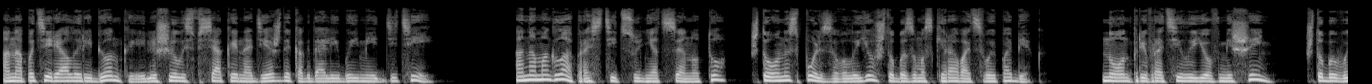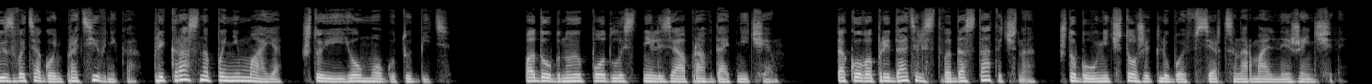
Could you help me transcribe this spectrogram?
Она потеряла ребенка и лишилась всякой надежды когда-либо иметь детей. Она могла простить Сунья Цену то, что он использовал ее, чтобы замаскировать свой побег. Но он превратил ее в мишень, чтобы вызвать огонь противника, прекрасно понимая, что ее могут убить. Подобную подлость нельзя оправдать ничем. Такого предательства достаточно, чтобы уничтожить любовь в сердце нормальной женщины.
